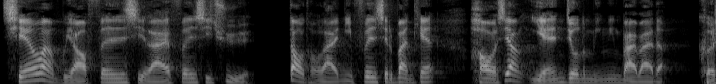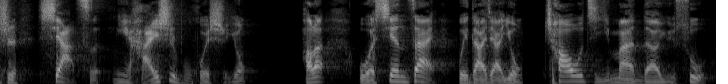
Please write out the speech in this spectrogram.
千万不要分析来分析去，到头来你分析了半天，好像研究的明明白白的，可是下次你还是不会使用。好了，我现在为大家用超级慢的语速，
